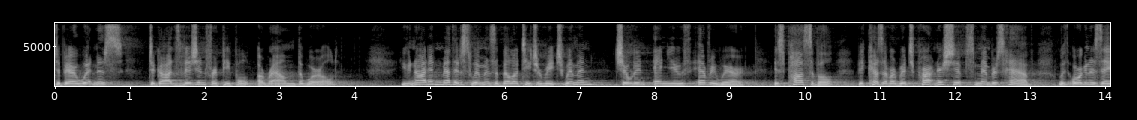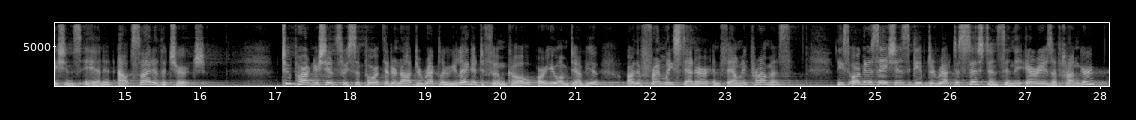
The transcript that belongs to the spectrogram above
to bear witness to God's vision for people around the world. United Methodist Women's ability to reach women, children, and youth everywhere is possible because of our rich partnerships members have with organizations in and outside of the church. Two partnerships we support that are not directly related to FUMCO or UMW are the Friendly Center and Family Promise. These organizations give direct assistance in the areas of hunger,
